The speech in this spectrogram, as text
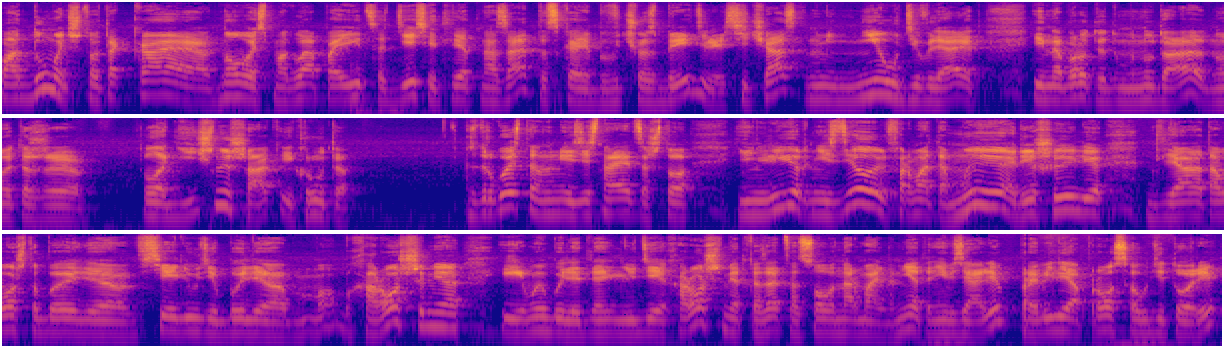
подумать, что такая новость могла появиться 10 лет назад, ты сказали бы, вы что, сбредили? Сейчас она меня не удивляет. И наоборот, я думаю, ну да, ну это же логичный шаг и круто. С другой стороны, мне здесь нравится, что Unilever не сделали формата «мы решили для того, чтобы э, все люди были хорошими, и мы были для людей хорошими, отказаться от слова «нормально». Нет, они взяли, провели опрос аудитории,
